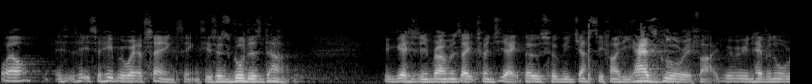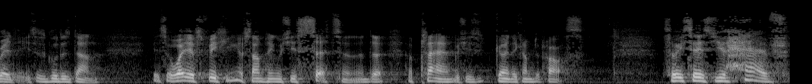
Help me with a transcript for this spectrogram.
Well, it's a Hebrew way of saying things. It's as good as done. You get it in Romans 8.28. Those whom he justified, he has glorified. We were in heaven already. It's as good as done. It's a way of speaking of something which is certain and a, a plan which is going to come to pass. So he says, you have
